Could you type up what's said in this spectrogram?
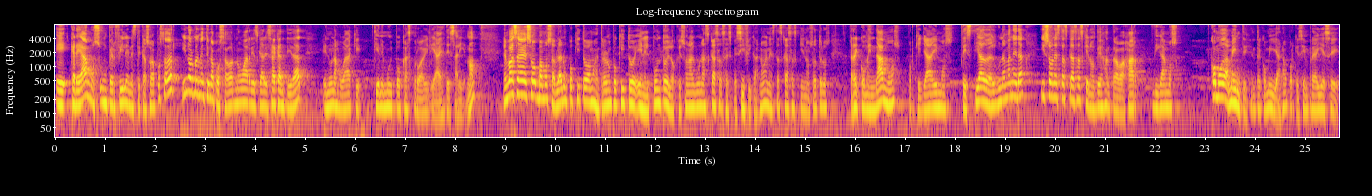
eh, creamos un perfil, en este caso de apostador, y normalmente un apostador no va a arriesgar esa cantidad en una jugada que tiene muy pocas probabilidades de salir, ¿no? En base a eso vamos a hablar un poquito, vamos a entrar un poquito en el punto de lo que son algunas casas específicas, ¿no? En estas casas que nosotros recomendamos porque ya hemos testeado de alguna manera y son estas casas que nos dejan trabajar, digamos, cómodamente, entre comillas, ¿no? Porque siempre hay ese,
